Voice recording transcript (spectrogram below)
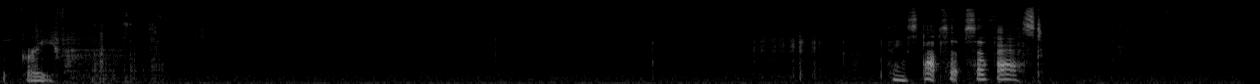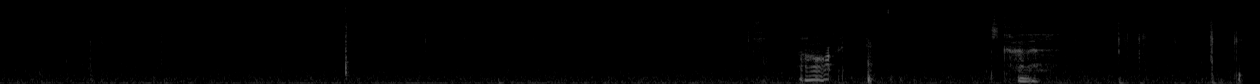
Good grief. Thing stops up so fast. All right. Just kind of get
